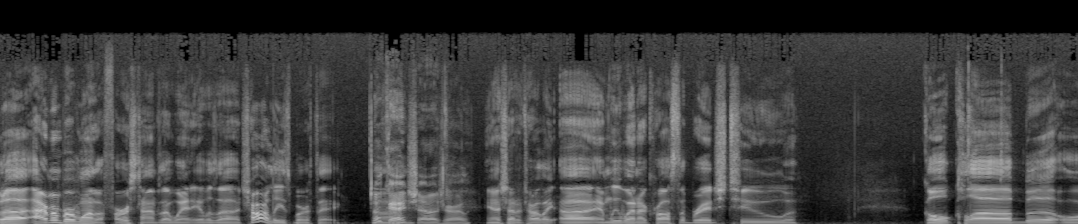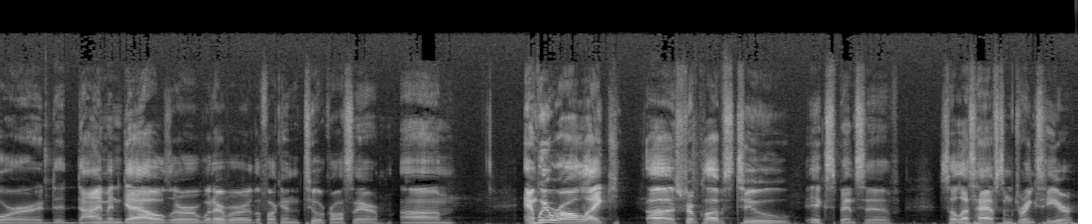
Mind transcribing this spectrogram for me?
uh, I remember one of the first times I went. It was uh, Charlie's birthday. Okay, Um, shout out Charlie. Yeah, shout out Charlie. Uh, and we went across the bridge to Gold Club or the Diamond Gals or whatever the fucking two across there. Um, and we were all like, uh, strip clubs too expensive, so let's have some drinks here.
